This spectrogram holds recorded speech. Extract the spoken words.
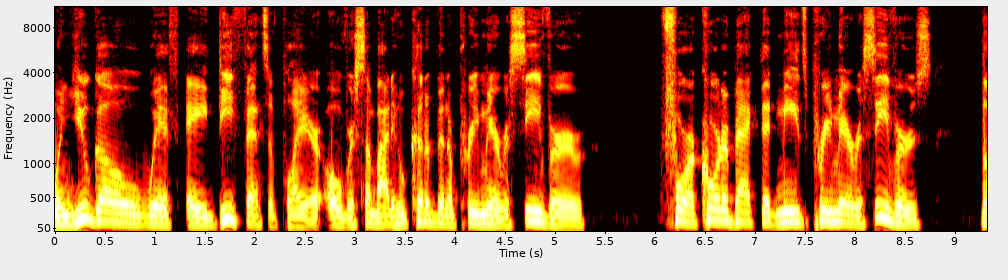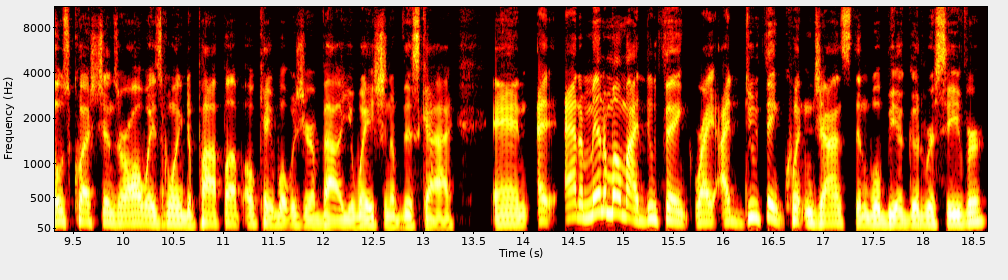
when you go with a defensive player over somebody who could have been a premier receiver for a quarterback that needs premier receivers, those questions are always going to pop up. Okay, what was your evaluation of this guy? And at, a minimum, I do think, right, I do think Quentin Johnston will be a good receiver.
